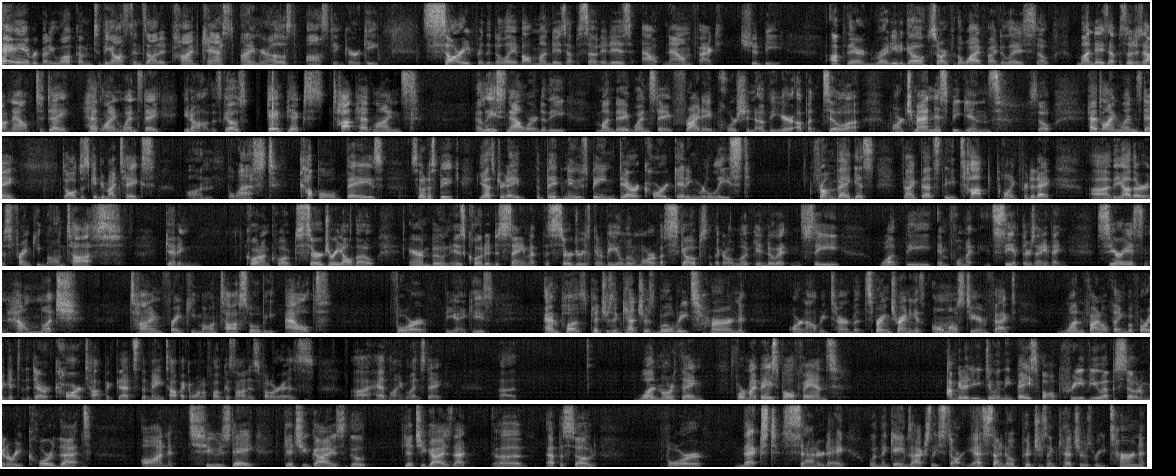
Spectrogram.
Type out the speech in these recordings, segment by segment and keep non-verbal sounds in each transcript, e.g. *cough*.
Hey, everybody, welcome to the Austin's Audit Podcast. I'm your host, Austin Gehrke. Sorry for the delay about Monday's episode. It is out now. In fact, should be up there and ready to go. Sorry for the Wi Fi delays. So, Monday's episode is out now. Today, Headline Wednesday. You know how this goes. Game picks, top headlines. At least now we're into the Monday, Wednesday, Friday portion of the year up until uh, March Madness begins. So, Headline Wednesday. I'll just give you my takes on the last couple days, so to speak. Yesterday, the big news being Derek Carr getting released from Vegas. In fact, that's the top point for today. Uh, the other is Frankie Montas getting quote unquote surgery, although Aaron Boone is quoted as saying that the surgery is going to be a little more of a scope, so they're going to look into it and see what the inflammation, see if there's anything serious and how much time Frankie Montas will be out for the Yankees. And plus, pitchers and catchers will return, or not return, but spring training is almost here. In fact, one final thing before I get to the Derek Carr topic. That's the main topic I want to focus on as far as uh, headline Wednesday. Uh, one more thing for my baseball fans, I'm going to be doing the baseball preview episode. I'm going to record that on Tuesday. Get you guys the get you guys that uh, episode for next Saturday when the games actually start. Yes, I know pitchers and catchers return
